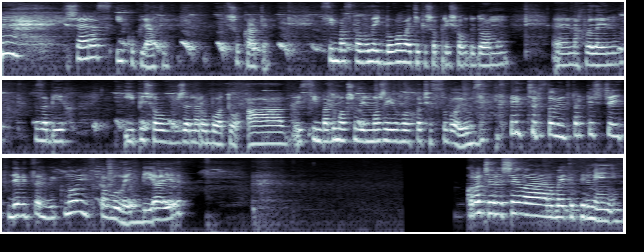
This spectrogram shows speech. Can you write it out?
Ех, ще раз і купляти, шукати. Сімбаска волить, бо Вова тільки що прийшов додому е, на хвилину, забіг і пішов вже на роботу. А Сімба думав, що він може його хоче з собою взяти. Через то він тепер пищить, дивиться в вікно і скавулить бігає. Коротше, вирішила робити пельмені.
